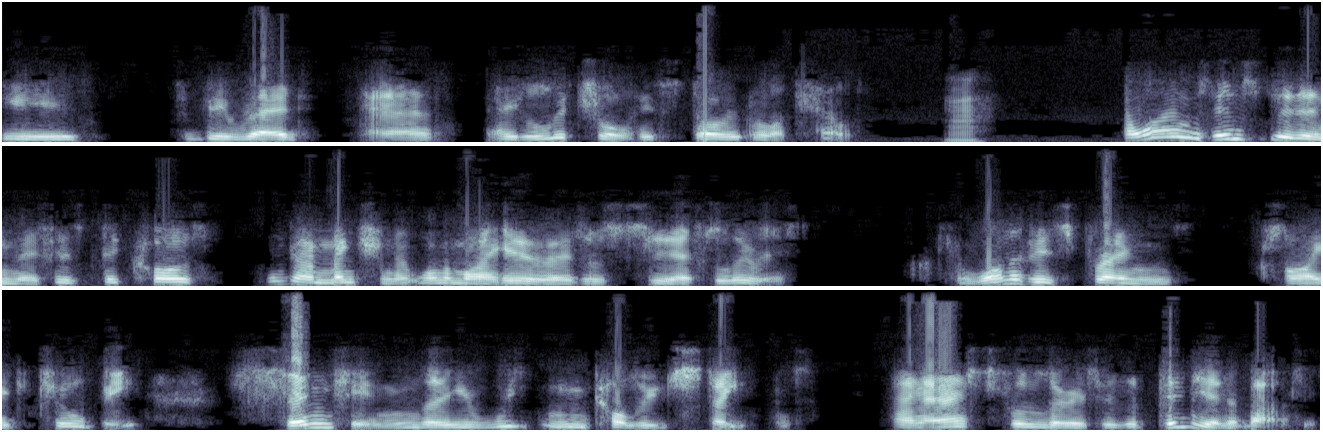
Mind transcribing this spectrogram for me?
is to be read as a literal historical account. Mm. And why I was interested in this is because, I think I mentioned that one of my heroes was C.S. Lewis. One of his friends, Clyde Kilby, sent him the Wheaton College statement and asked for Lewis's opinion about it.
